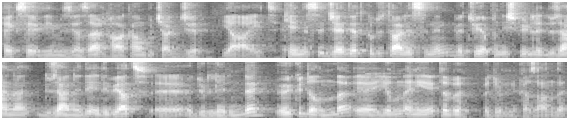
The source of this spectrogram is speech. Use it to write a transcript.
pek sevdiğimiz yazar Hakan Bıçakçı'ya ait. Kendisi Cevdet Kudüs ailesinin ve TÜYAP'ın işbirliğiyle düzenle, düzenlediği edebiyat e, ödüllerinde öykü dalında e, yılın en iyi kitabı ödülünü kazandı.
